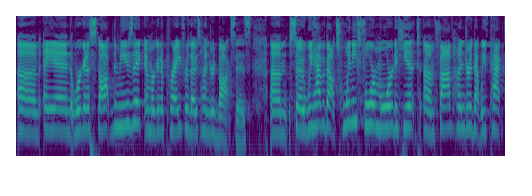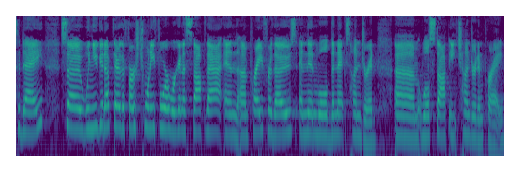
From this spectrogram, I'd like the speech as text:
um, and we're going to stop the music and we're going to pray for those 100 boxes. Um, so we have about 24 more to hit um, 500 that we've packed today. So when you get up there, the first 24, we're going to stop that and um, pray for those. And then we'll, the next 100, um, we'll stop each 100 and pray.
